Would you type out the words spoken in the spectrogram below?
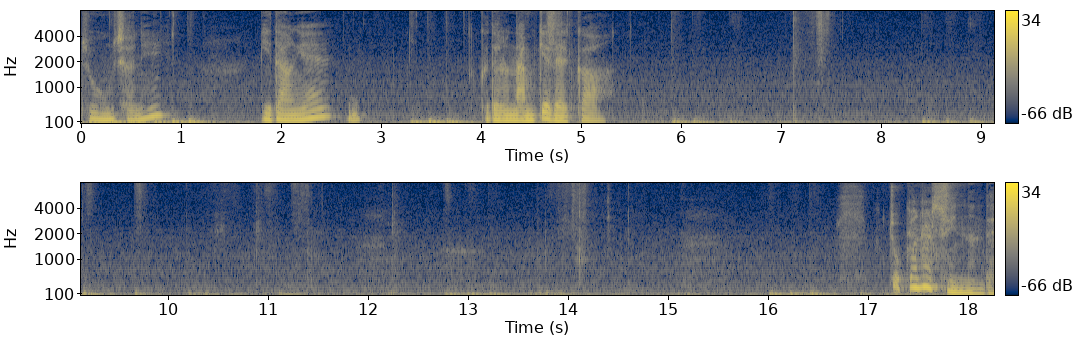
조홍천이 이 당에 그대로 남게 될까? 쫓겨날 수 있는데.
